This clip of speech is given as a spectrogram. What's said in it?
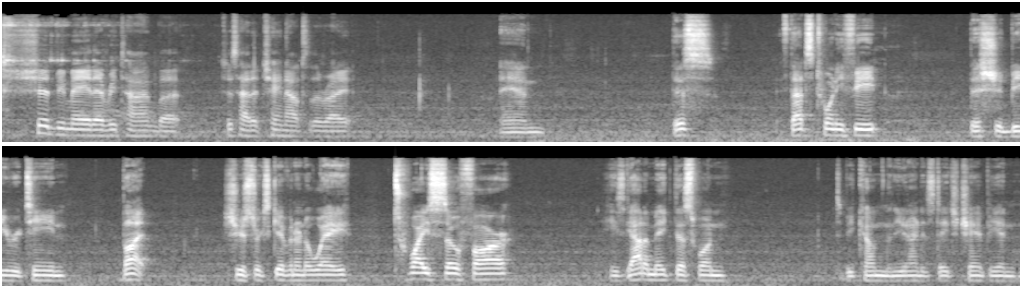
Should be made every time, but just had it chain out to the right. And this, if that's 20 feet, this should be routine. But Schusterick's giving it away twice so far. He's got to make this one to become the United States champion.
